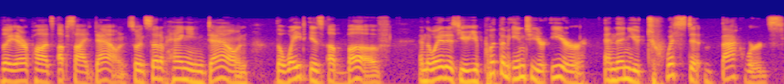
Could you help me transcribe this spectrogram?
the AirPods upside down. So instead of hanging down, the weight is above. And the way it is, you, you put them into your ear and then you twist it backwards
